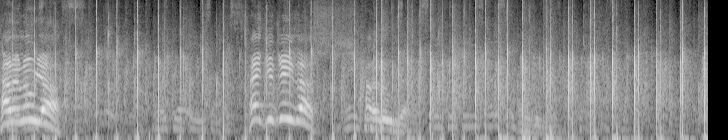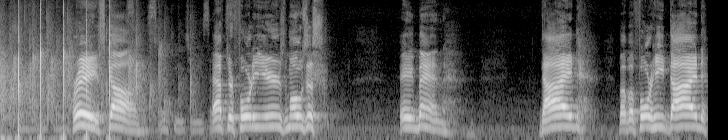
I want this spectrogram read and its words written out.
Hallelujah. Thank you, Jesus. Hallelujah. Praise God. After 40 years, Moses, amen, died. But before he died,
